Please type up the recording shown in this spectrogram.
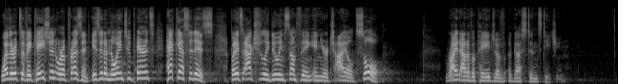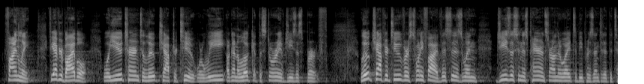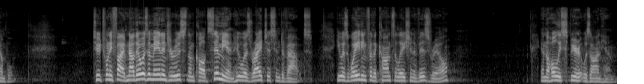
Whether it's a vacation or a present, is it annoying to parents? Heck yes, it is. But it's actually doing something in your child's soul, right out of a page of Augustine's teaching. Finally, if you have your Bible, will you turn to Luke chapter 2, where we are going to look at the story of Jesus' birth? Luke chapter 2, verse 25. This is when Jesus and his parents are on their way to be presented at the temple. 225. Now there was a man in Jerusalem called Simeon who was righteous and devout. He was waiting for the consolation of Israel, and the Holy Spirit was on him.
